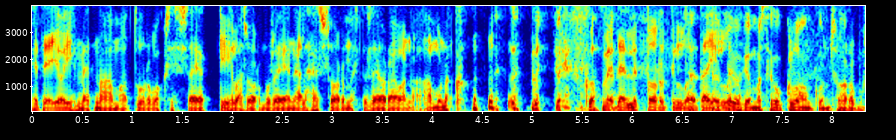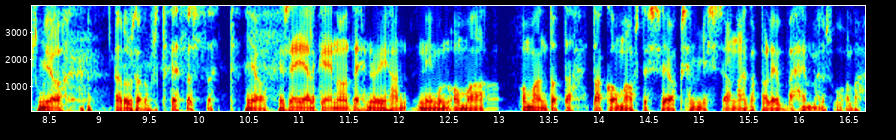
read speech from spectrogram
Että ei ole ihme, että naama on turvoksissa ja kihlasormus ei enää lähde sormesta seuraavana aamuna, kun, kun on vedellyt tortilloita se on illalla. tiukemmassa kuin klonkun sormus Joo. tarusormustehdassa. Että. Joo, ja sen jälkeen on tehnyt ihan niin kuin oma, oman tota, takomaustesseoksen, missä on aika paljon vähemmän suolaa.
